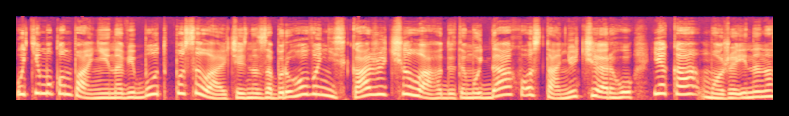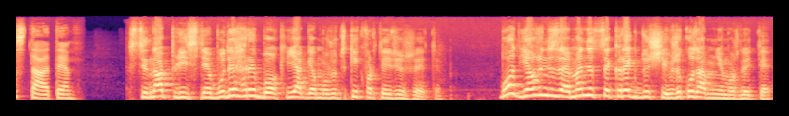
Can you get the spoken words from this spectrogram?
Утім, у компанії Навібуд, посилаючись на заборгованість, кажуть, що лагодитимуть дах в останню чергу, яка може і не настати. Стіна плісня, буде грибок. Як я можу в такій квартирі жити? Бо я вже не знаю, в мене це крик душі, вже куди мені можна йти?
